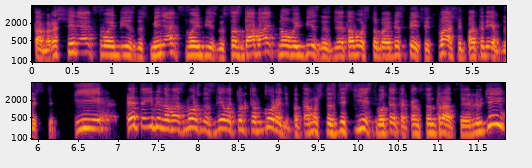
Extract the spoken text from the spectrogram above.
там, расширять свой бизнес, менять свой бизнес, создавать новый бизнес для того, чтобы обеспечить ваши потребности. И это именно возможно сделать только в городе, потому что здесь есть вот эта концентрация людей,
